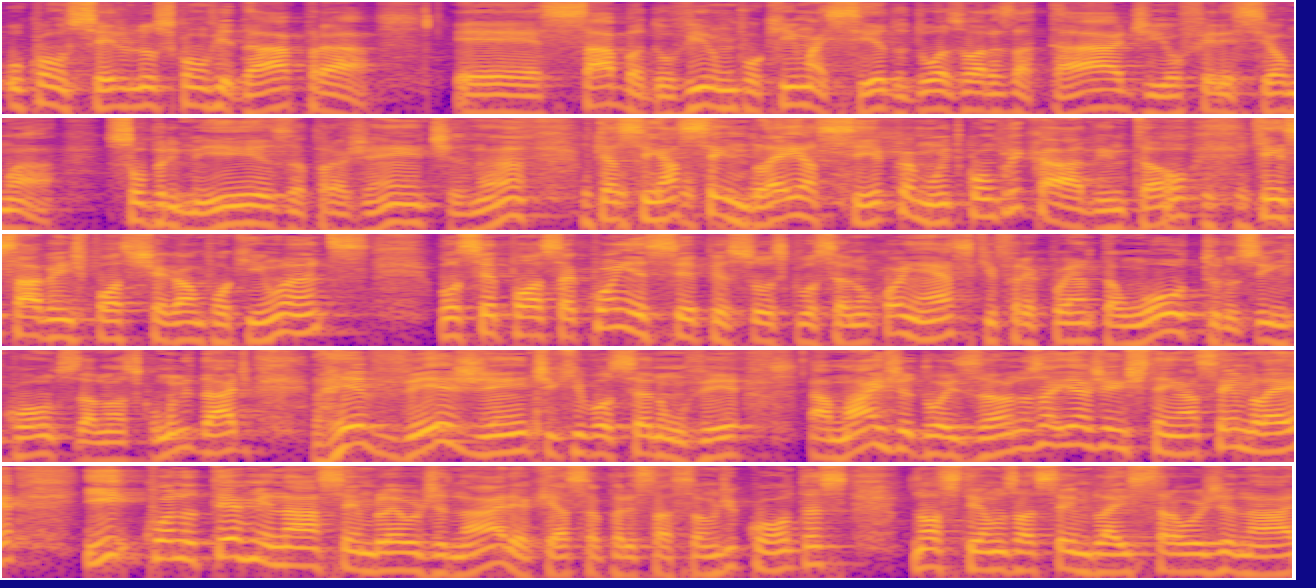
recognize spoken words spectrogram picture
o, o conselho nos convidar para é, sábado vir um pouquinho mais cedo, duas horas da tarde, e oferecer uma sobremesa para a gente, né? Porque assim, a assembleia seco é muito complicado. Então, quem sabe a gente possa chegar um pouquinho antes, você possa conhecer pessoas que você não conhece, que frequentam outros encontros da nossa comunidade, rever gente que você não vê há mais de dois anos, aí a gente tem a assembleia, e quando terminar a assembleia ordinária, que é essa prestação de contas, nós temos a assembleia extraordinária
